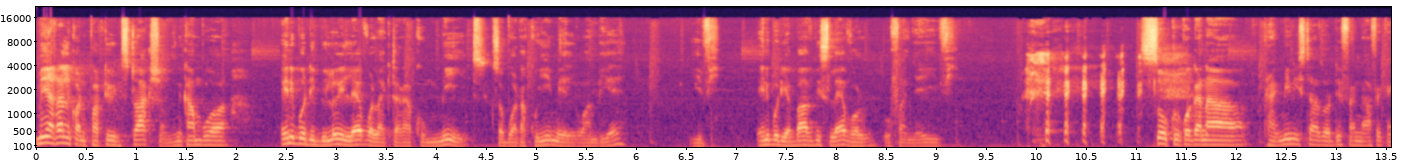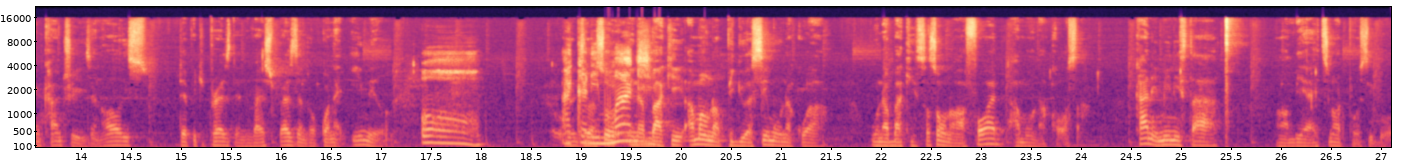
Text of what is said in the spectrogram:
Mi hata nilikuwa nipatiwa instructions. Nikaambua anybody below a level akitaka kumeet kwa sababu atakuemail waambie hivi. Anybody above this level ufanye hivi. So kulikuwaga na prime ministers of different african countries and all this deputy president vice president wakuwa na email. Oh i can so inabaki ama unapigiwa simu unakuwa unabaki sasa una forward ama unakosa. Kani minister nawambia it's not possible.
